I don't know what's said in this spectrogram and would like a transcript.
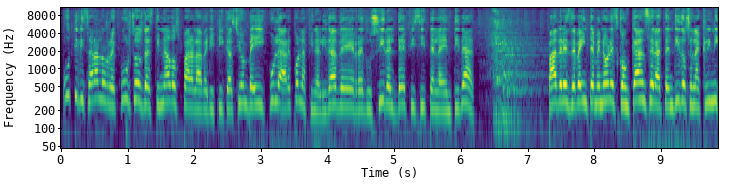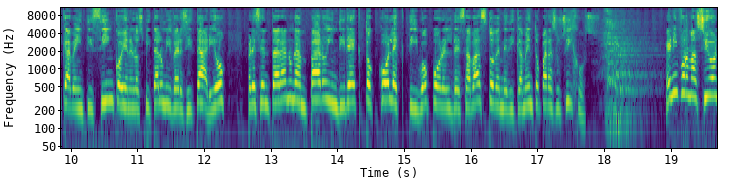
utilizará los recursos destinados para la verificación vehicular con la finalidad de reducir el déficit en la entidad. Padres de 20 menores con cáncer atendidos en la Clínica 25 y en el Hospital Universitario presentarán un amparo indirecto colectivo por el desabasto de medicamento para sus hijos. En información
